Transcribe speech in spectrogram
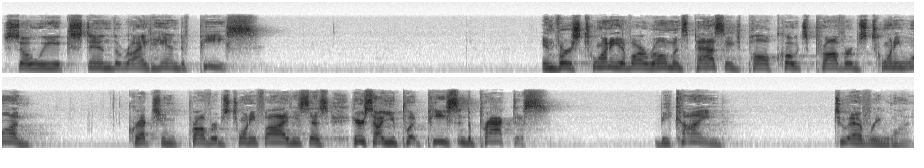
So we extend the right hand of peace. In verse 20 of our Romans passage, Paul quotes Proverbs 21. Correction, Proverbs 25. He says, Here's how you put peace into practice be kind to everyone.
